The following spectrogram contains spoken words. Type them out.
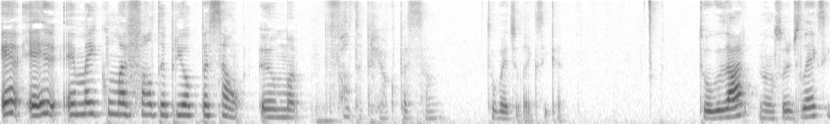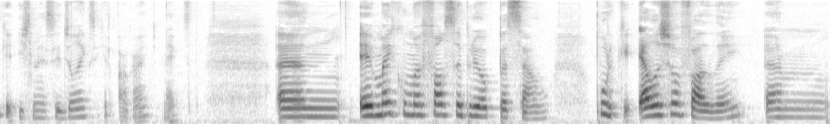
É, é, é meio que uma falta de preocupação. É uma falta de preocupação. Estou bem disléxica. Estou a gozar, não sou disléxica, isto não é ser disléxica, ok? Next. Um, é meio que uma falsa preocupação, porque elas só fazem um,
